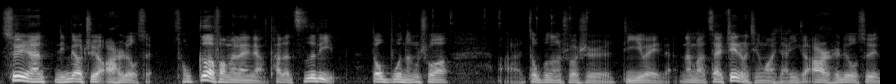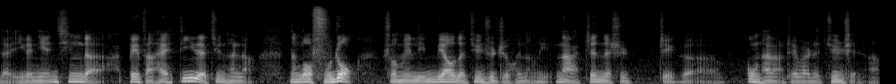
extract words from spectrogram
虽然林彪只有二十六岁，从各方面来讲，他的资历都不能说啊，都不能说是第一位的。那么在这种情况下，一个二十六岁的一个年轻的辈分还低的军团长能够服众，说明林彪的军事指挥能力，那真的是这个共产党这边的军神啊，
